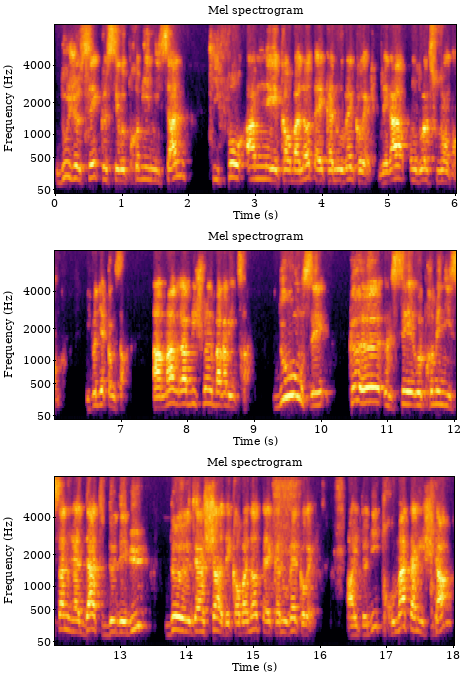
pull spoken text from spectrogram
D'où je sais que c'est le premier Nissan qu'il faut amener les corbanotes avec la nouvelle collecte. Mais là, on doit le sous-entendre. Il faut dire comme ça. Amar Yitzhak. D'où on sait que euh, c'est le premier Nissan, la date de début de d'achat des corbanotes avec la nouvelle collecte. Alors il te dit Troumat Alishka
